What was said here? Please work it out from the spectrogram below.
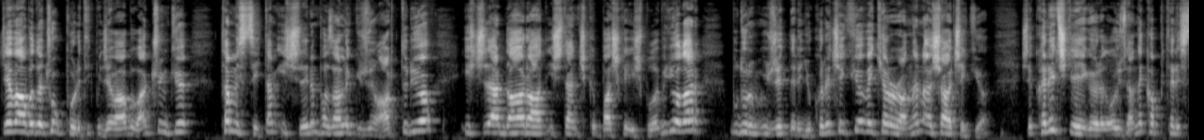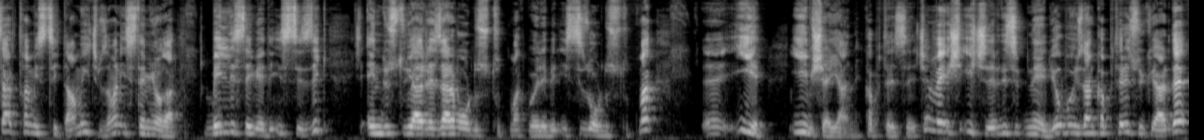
Cevabı da çok politik bir cevabı var. Çünkü tam istihdam işçilerin pazarlık gücünü arttırıyor. İşçiler daha rahat işten çıkıp başka iş bulabiliyorlar. Bu durum ücretleri yukarı çekiyor ve kar oranlarını aşağı çekiyor. İşte Kaliçki'ye göre o yüzden de kapitalistler tam istihdamı hiçbir zaman istemiyorlar. Belli seviyede işsizlik, işte endüstriyel rezerv ordusu tutmak, böyle bir işsiz ordusu tutmak e, iyi. İyi bir şey yani kapitalistler için ve iş, işçileri disipline ediyor. Bu yüzden kapitalist ülkelerde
